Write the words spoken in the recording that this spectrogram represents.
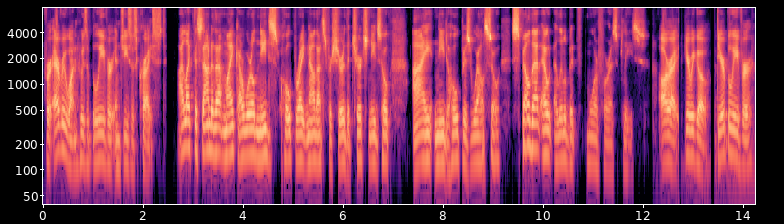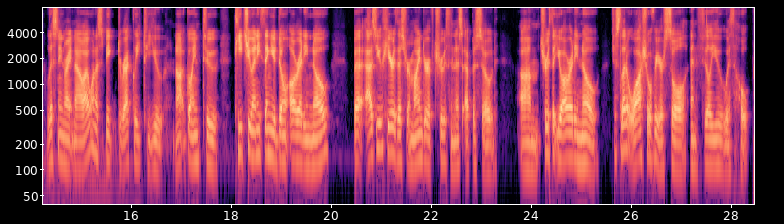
for everyone who's a believer in Jesus Christ. I like the sound of that, Mike. Our world needs hope right now, that's for sure. The church needs hope. I need hope as well. So spell that out a little bit more for us, please. All right, here we go. Dear believer listening right now, I want to speak directly to you. Not going to teach you anything you don't already know, but as you hear this reminder of truth in this episode, um, truth that you already know, just let it wash over your soul and fill you with hope.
